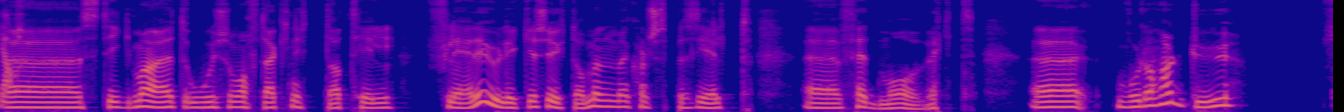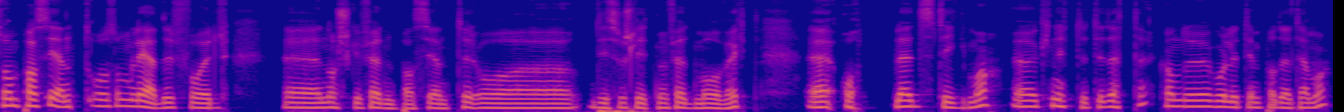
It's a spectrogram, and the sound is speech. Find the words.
Ja. Uh, stigma er et ord som ofte er knytta til flere ulike sykdommer, men kanskje spesielt uh, fedme og overvekt. Uh, hvordan har du som pasient og som leder for norske fedmepasienter og de som sliter med fedme og overvekt, opplevd stigma knyttet til dette? Kan du gå litt inn på det temaet?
